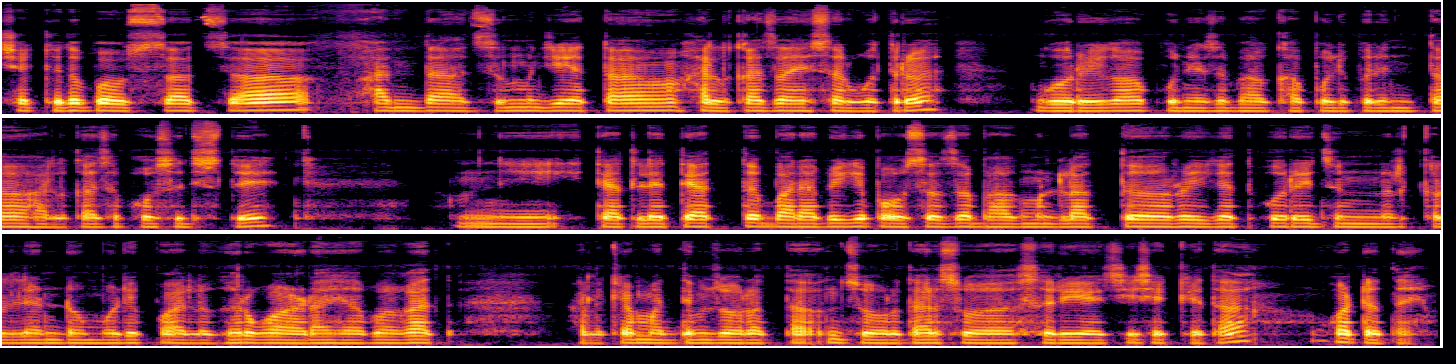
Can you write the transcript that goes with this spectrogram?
शक्यतो पावसाचा अंदाज म्हणजे आता हलकाच आहे सर्वत्र. गोरेगाव पुण्याचा भाग खापोलीपर्यंत हलकाचा पाऊस दिसतोय. आणि त्यातल्या त्यात बऱ्यापैकी पावसाचा भाग म्हटला तर इगतपुरी जुन्नर कल्याण डोंबिवली पालघर वाडा ह्या भागात हलक्या मध्यम जोरात जोरदार स्व सरी याची शक्यता वाटत आहे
